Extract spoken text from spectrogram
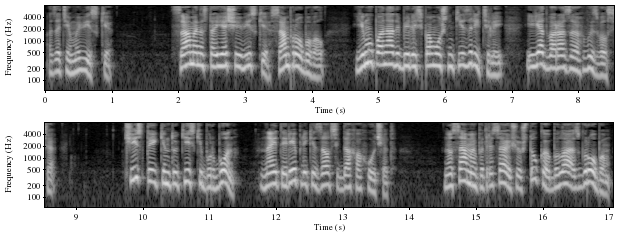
а затем и виски. Самый настоящий виски, сам пробовал. Ему понадобились помощники и зрителей, и я два раза вызвался. Чистый кентуккийский бурбон, на этой реплике зал всегда хохочет. Но самая потрясающая штука была с гробом.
